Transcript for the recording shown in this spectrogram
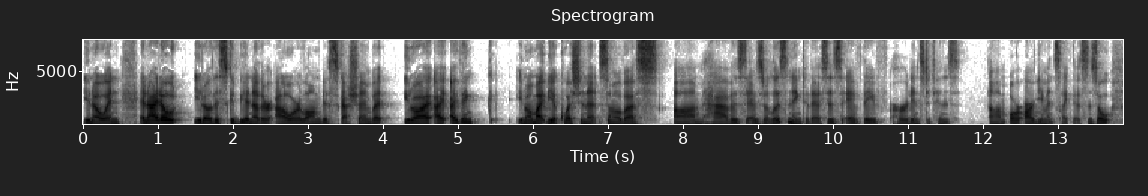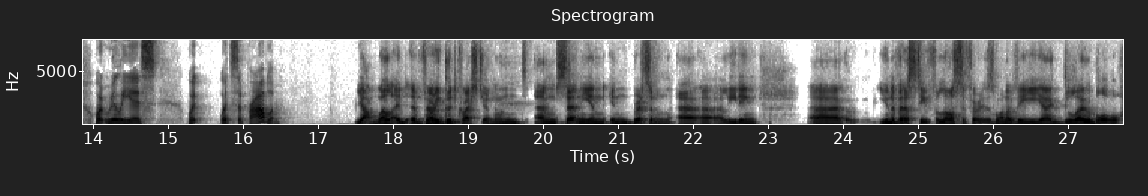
you know, and and I don't, you know, this could be another hour long discussion, but you know, I, I, I think, you know, it might be a question that some of us um, have as as they're listening to this is if they've heard instances um, or arguments like this. And so what really is what what's the problem? Yeah, well, a, a, very good question, and um, certainly in in Britain, uh, a leading uh, university philosopher is one of the uh, global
